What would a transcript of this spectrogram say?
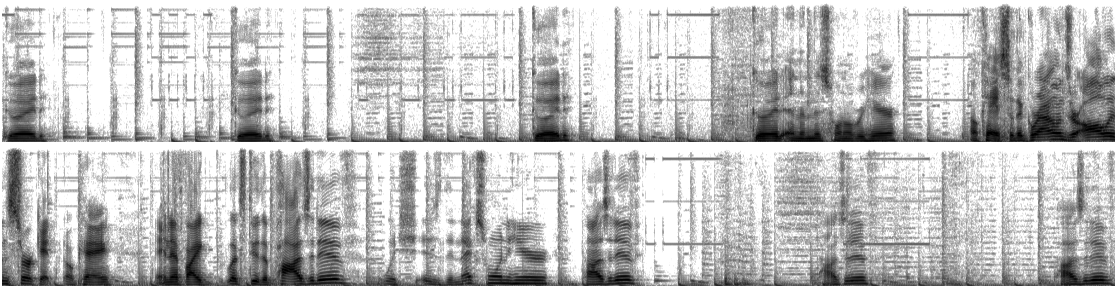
Good. Good. Good. Good. And then this one over here. Okay, so the grounds are all in circuit, okay? And if I, let's do the positive, which is the next one here. Positive. Positive positive,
